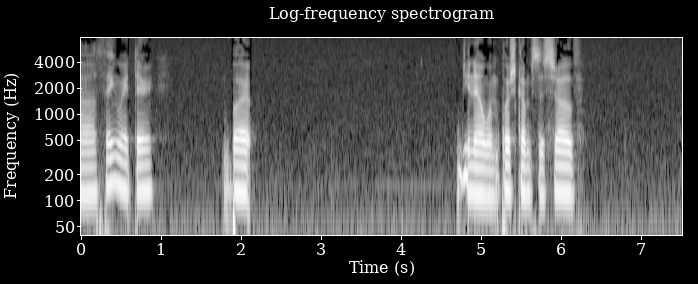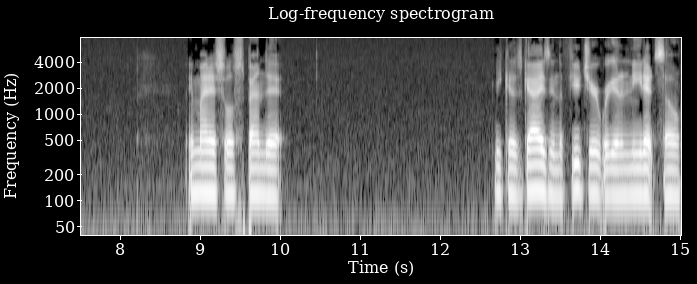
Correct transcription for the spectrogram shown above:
uh, thing right there. But, you know, when push comes to shove, we might as well spend it. Because, guys, in the future, we're going to need it. So,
